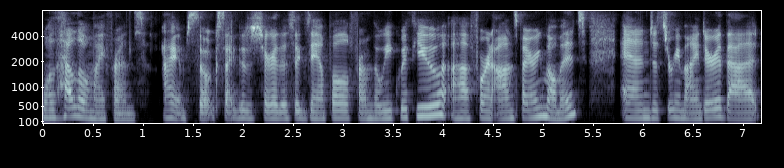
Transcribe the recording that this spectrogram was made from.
Well, hello, my friends. I am so excited to share this example from the week with you uh, for an awe inspiring moment. And just a reminder that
